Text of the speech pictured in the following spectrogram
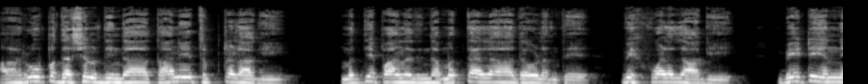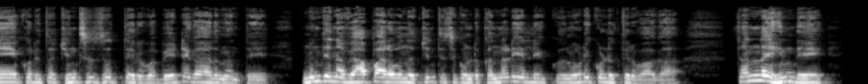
ಆ ರೂಪ ದರ್ಶನದಿಂದ ತಾನೇ ತೃಪ್ತಳಾಗಿ ಮದ್ಯಪಾನದಿಂದ ಮತ್ತಲಾದವಳಂತೆ ವಿಹ್ವಳಲಾಗಿ ಬೇಟೆಯನ್ನೇ ಕುರಿತು ಚಿಂತಿಸುತ್ತಿರುವ ಬೇಟೆಗಾರನಂತೆ ಮುಂದಿನ ವ್ಯಾಪಾರವನ್ನು ಚಿಂತಿಸಿಕೊಂಡು ಕನ್ನಡಿಯಲ್ಲಿ ನೋಡಿಕೊಳ್ಳುತ್ತಿರುವಾಗ ತನ್ನ ಹಿಂದೆ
